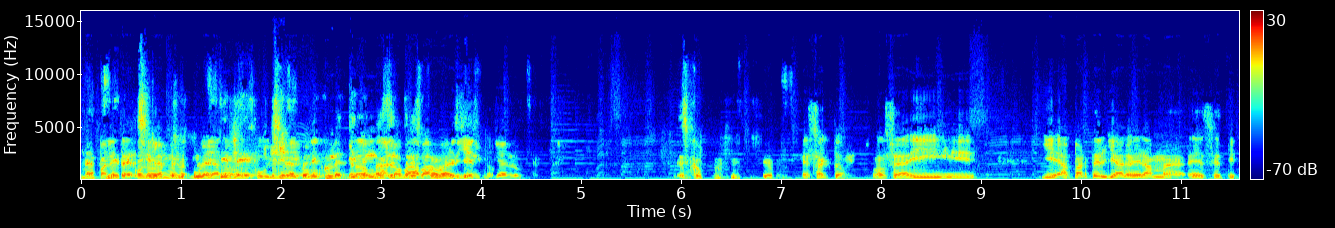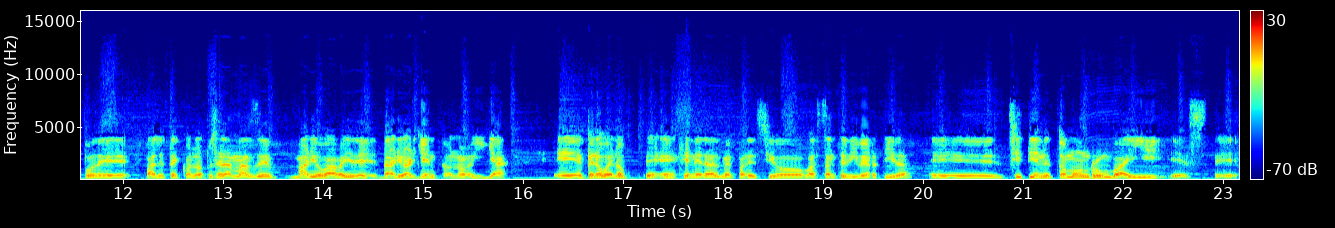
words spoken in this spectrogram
con paleta de si la película muy a lo tiene, Fulci si la o- película tiene perdón, más a de lo tres Baba colores, ya es Argento. un yalo. Es como Exacto, o sea, y, y aparte el Yaro era ma- ese tipo de paleta de color, pues era más de Mario Baba y de Dario Argento, ¿no? Y ya. Eh, pero bueno, eh, en general me pareció bastante divertida. Eh, sí tiene, toma un rumbo ahí, este,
